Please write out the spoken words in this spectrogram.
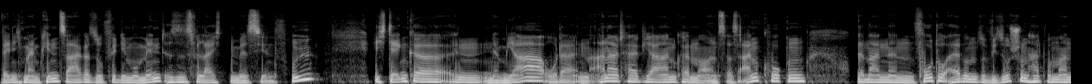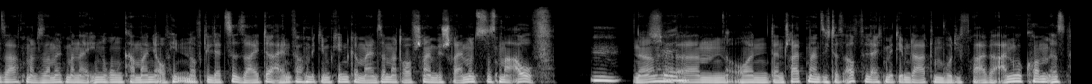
wenn ich meinem Kind sage, so für den Moment ist es vielleicht ein bisschen früh. Ich denke, in einem Jahr oder in anderthalb Jahren können wir uns das angucken wenn man ein Fotoalbum sowieso schon hat, wo man sagt, man sammelt man Erinnerungen, kann man ja auch hinten auf die letzte Seite einfach mit dem Kind gemeinsam mal draufschreiben, wir schreiben uns das mal auf. Mhm, ne? ähm, und dann schreibt man sich das auf, vielleicht mit dem Datum, wo die Frage angekommen ist.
